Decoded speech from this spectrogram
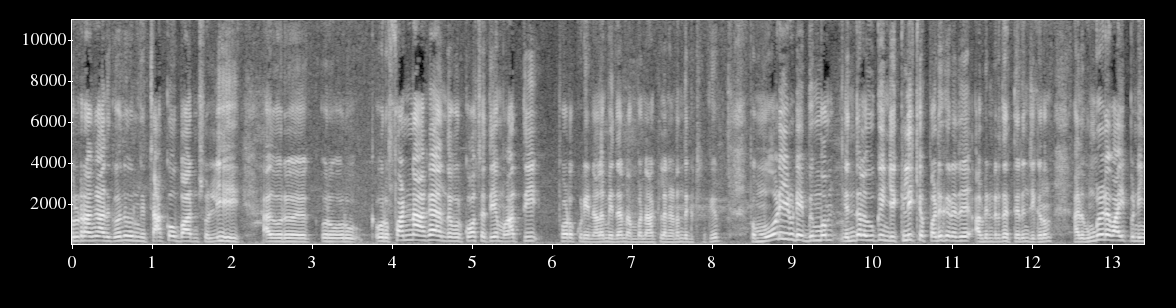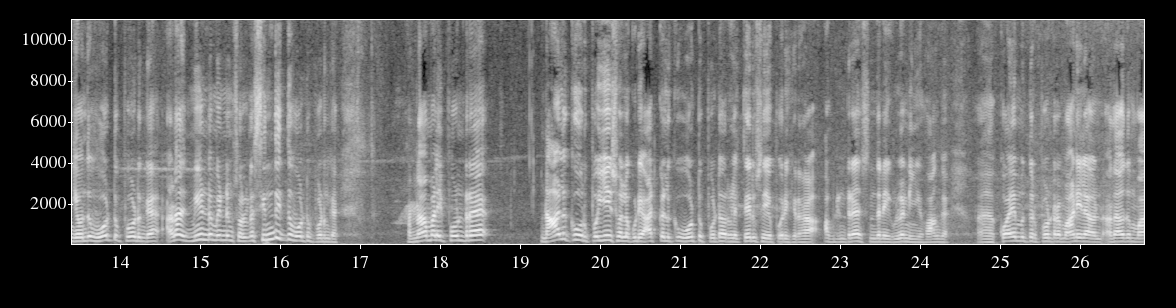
சொல்கிறாங்க அதுக்கு வந்து இவங்க சாக்கோ பார்னு சொல்லி அது ஒரு ஒரு ஒரு ஒரு ஃபன்னாக அந்த ஒரு கோஷத்தையே மாற்றி போடக்கூடிய நிலைமை தான் நம்ம நாட்டில் நடந்துக்கிட்டு இருக்கு. இப்போ மோடியினுடைய பிம்பம் எந்த அளவுக்கு இங்கே கிழிக்கப்படுகிறது அப்படின்றத தெரிஞ்சுக்கணும். அது உங்களுடைய வாய்ப்பு. நீங்கள் வந்து ஓட்டு போடுங்க. ஆனால் மீண்டும் மீண்டும் சொல்கிறேன் சிந்தித்து ஓட்டு போடுங்க. அண்ணாமலை போன்ற நாளுக்கு ஒரு பொய்யை சொல்லக்கூடிய ஆட்களுக்கு ஓட்டு போட்டு அவர்களை தேர்வு செய்ய போகிறீர்களா அப்படின்ற சிந்தனைக்குள்ளே நீங்கள் வாங்க. கோயம்புத்தூர் போன்ற மாநில அதாவது மா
